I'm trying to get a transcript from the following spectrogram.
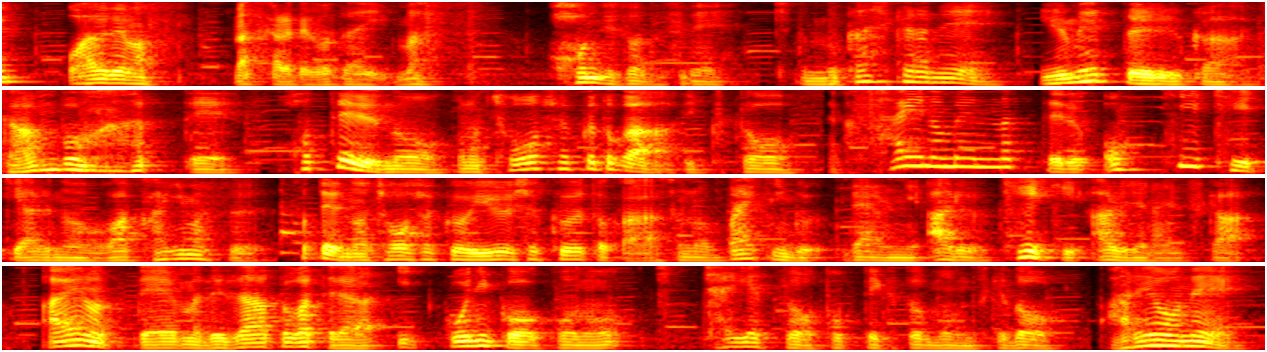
い、おはようございます。ラスカルでございます。本日はですね、ちょっと昔からね、夢というか願望があって、ホテルのこの朝食とか行くと、なんかサイド目になってる大きいケーキあるの分かります？ホテルの朝食、夕食とか、そのバイキングみたいなのにあるケーキあるじゃないですか。ああいうのって、まあ、デザートがてら1個2個このちっちゃいやつを取っていくと思うんですけど、あれをね、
